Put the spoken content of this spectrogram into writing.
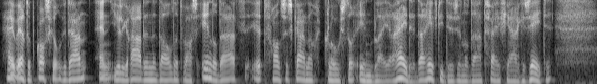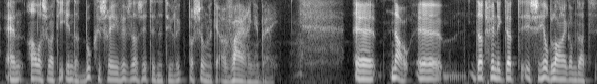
Hij werd op kostschool gedaan en jullie raden het al, dat was inderdaad het Franciscanerklooster in Blijerheide. Daar heeft hij dus inderdaad vijf jaar gezeten. En alles wat hij in dat boek geschreven heeft, daar zitten natuurlijk persoonlijke ervaringen bij. Eh, nou, eh, dat vind ik dat is heel belangrijk om dat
